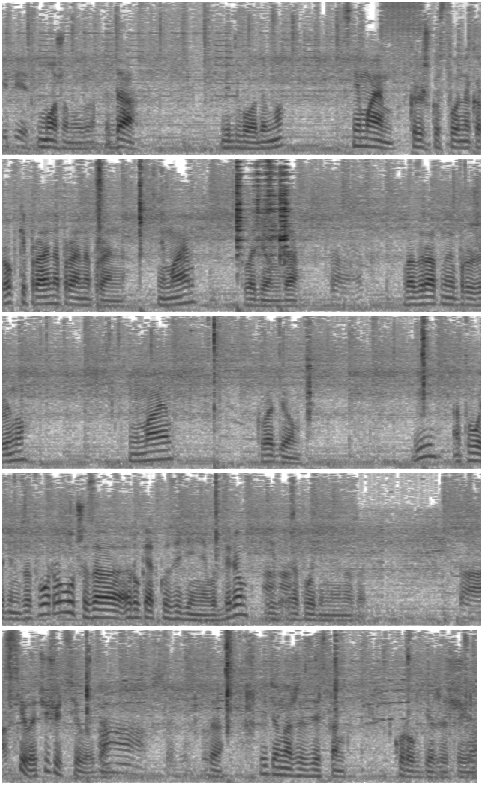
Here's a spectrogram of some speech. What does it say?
Теперь. Можемо вже. Да. Відводимо. снимаем крышку ствольной коробки. Правильно, правильно, правильно. Снимаем, кладем, да. Так. Возвратную пружину снимаем, кладем. И отводим затвор. Лучше за рукоятку заведения вот берем и отводим ее назад. Так. Силой, чуть-чуть силой, да. Ага, все, я Да. Видите, у нас же здесь там курок держит Хорошо. ее.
